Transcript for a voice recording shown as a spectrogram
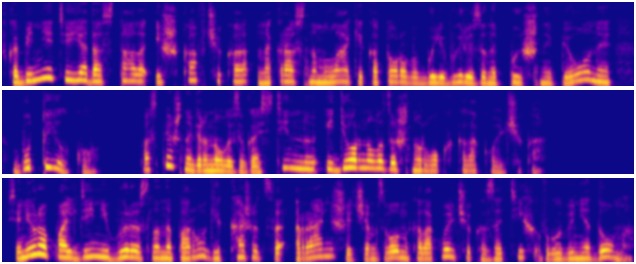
В кабинете я достала из шкафчика, на красном лаке которого были вырезаны пышные пионы, бутылку. Поспешно вернулась в гостиную и дернула за шнурок колокольчика. Сеньора Пальдини выросла на пороге, кажется, раньше, чем звон колокольчика затих в глубине дома.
